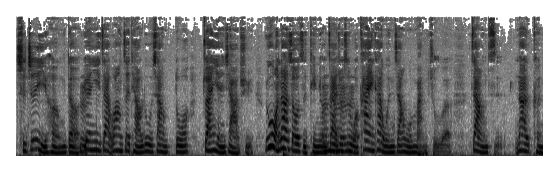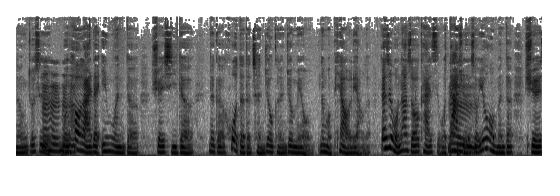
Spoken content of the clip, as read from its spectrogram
持之以恒的，愿意在往这条路上多钻研下去。如果我那时候只停留在就是我看一看文章，我满足了这样子，那可能就是我后来的英文的学习的那个获得的成就，可能就没有那么漂亮了。但是我那时候开始，我大学的时候，嗯、因为我们的学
